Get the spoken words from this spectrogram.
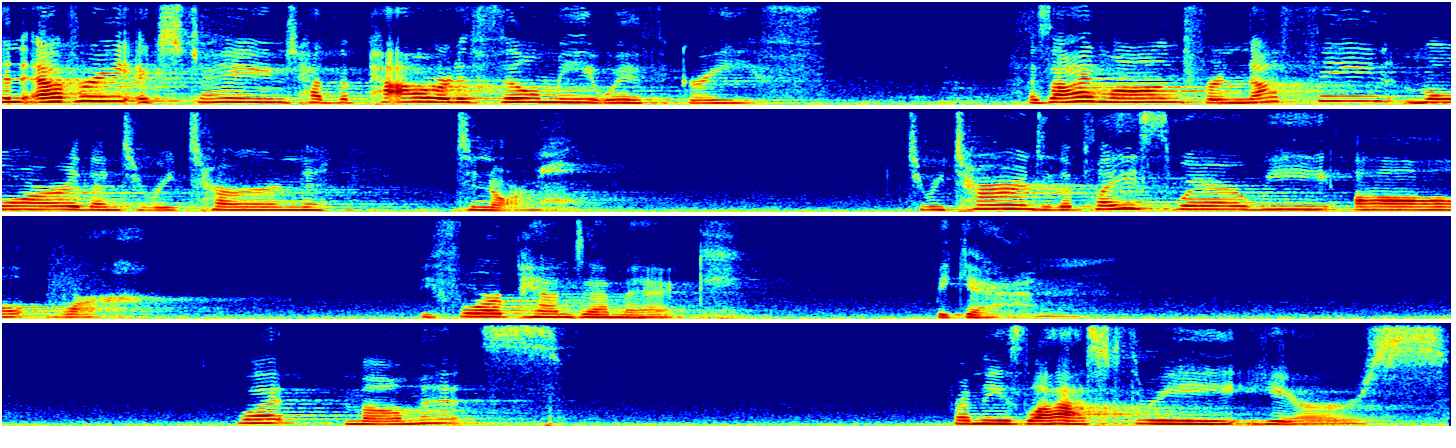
And every exchange had the power to fill me with grief as I longed for nothing more than to return to normal, to return to the place where we all were before pandemic began. What moments from these last three years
